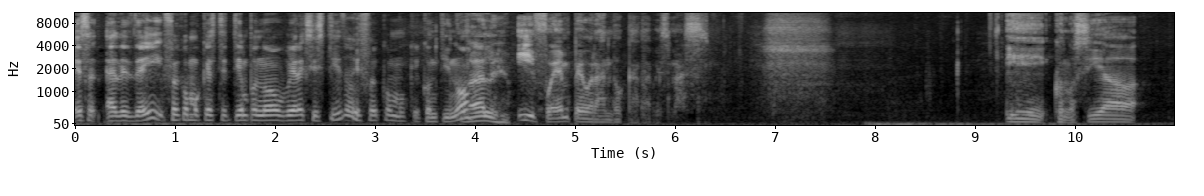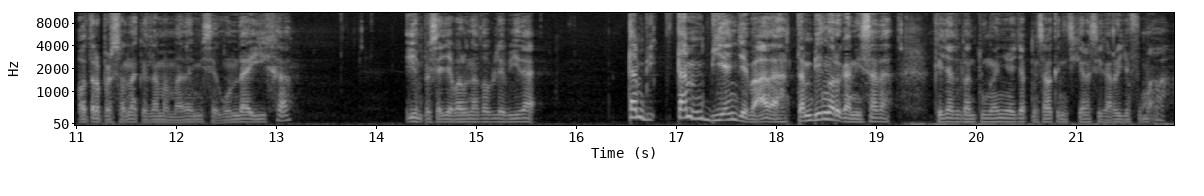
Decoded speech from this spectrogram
esa- eh, desde ahí fue como que este tiempo no hubiera existido y fue como que continuó. Dale. Y fue empeorando cada vez más. Y conocí a otra persona que es la mamá de mi segunda hija. Y empecé a llevar una doble vida tan, tan bien llevada, tan bien organizada, que ella durante un año ella pensaba que ni siquiera cigarrillo fumaba.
